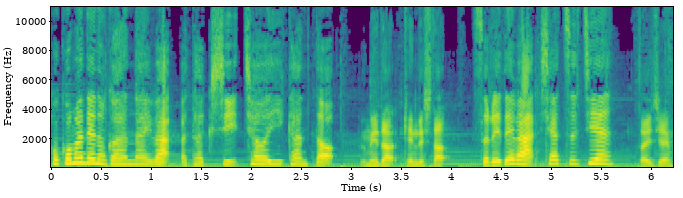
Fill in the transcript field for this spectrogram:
ここまでのご案内は私超いい関東梅田健でした。それではシャツチェン。再チェン。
